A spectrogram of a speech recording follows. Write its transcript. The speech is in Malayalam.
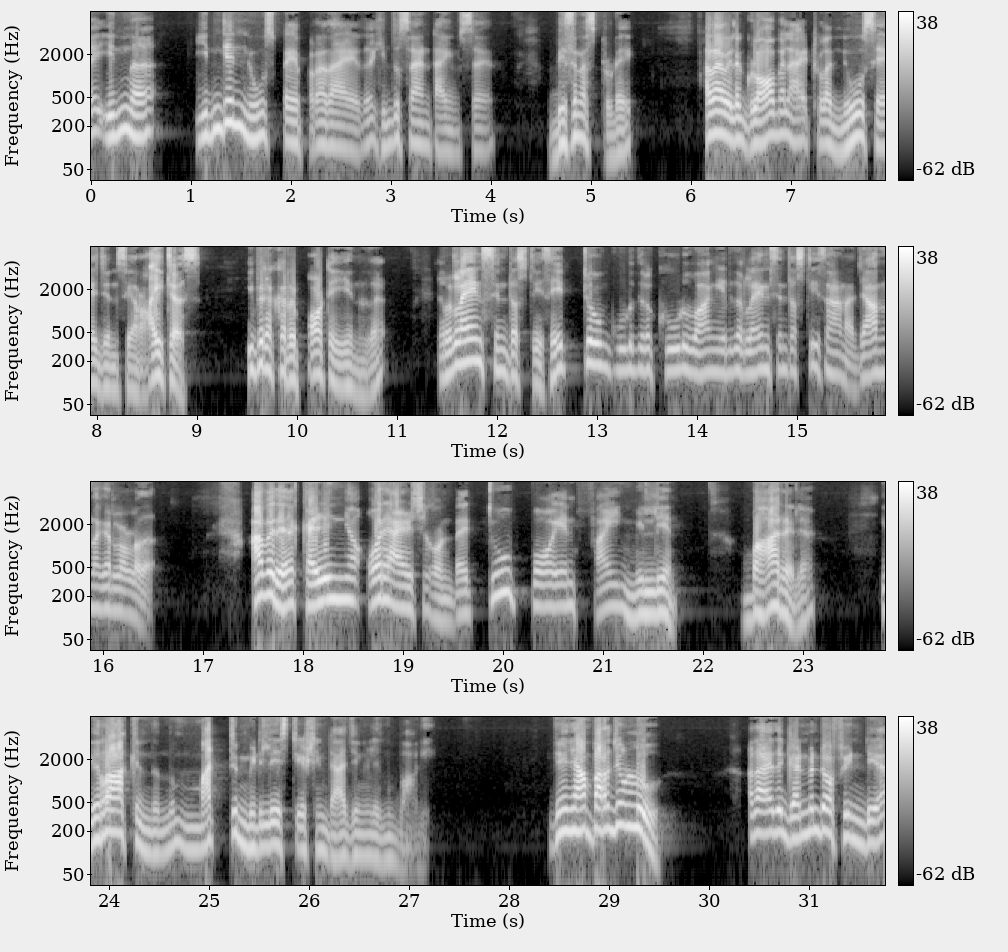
ഇന്ന് ഇന്ത്യൻ ന്യൂസ് പേപ്പർ അതായത് ഹിന്ദുസ്ഥാൻ ടൈംസ് ബിസിനസ് ടുഡേ അതേപോലെ ഗ്ലോബൽ ആയിട്ടുള്ള ന്യൂസ് ഏജൻസി റൈറ്റേഴ്സ് ഇവരൊക്കെ റിപ്പോർട്ട് ചെയ്യുന്നത് റിലയൻസ് ഇൻഡസ്ട്രീസ് ഏറ്റവും കൂടുതൽ കൂട് വാങ്ങിയിരുന്നത് റിലയൻസ് ഇൻഡസ്ട്രീസ് ആണ് ജാംനഗറിലുള്ളത്. അവർ കഴിഞ്ഞ ഒരാഴ്ച കൊണ്ട് two point five million barrel ഇറാഖിൽ നിന്നും മറ്റ് മിഡിൽ ഈസ്റ്റ് ഏഷ്യൻ രാജ്യങ്ങളിൽ നിന്നും വാങ്ങി. ഇതേ ഞാൻ പറഞ്ഞുള്ളൂ. അതായത് ഗവൺമെന്റ് ഓഫ് ഇന്ത്യ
